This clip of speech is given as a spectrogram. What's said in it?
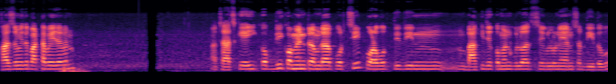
খাস জমিতে পাট্টা পেয়ে যাবেন? আচ্ছা আজকে এই অবধি কমেন্ট আমরা পড়ছি। পরবর্তী দিন বাকি যে কমেন্টগুলো আছে, সেগুলো নিয়ে অ্যান্সার দিয়ে দেবো।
